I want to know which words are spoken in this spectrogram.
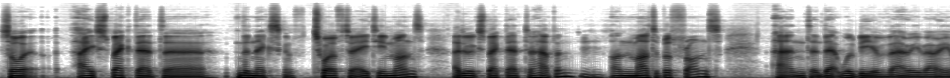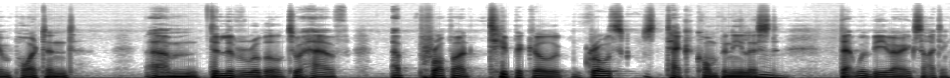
So I expect that uh, the next kind of 12 to 18 months, I do expect that to happen mm-hmm. on multiple fronts, and, and, that will be a very very important um, deliverable to have a proper typical growth tech company list. Mm that will be very exciting.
